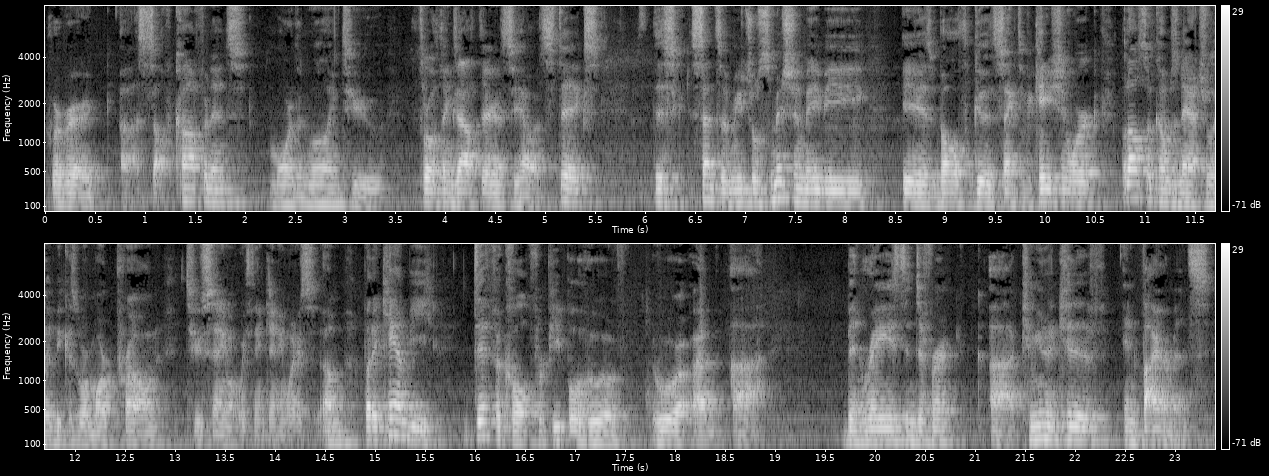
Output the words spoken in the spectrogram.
who are very uh, self confident, more than willing to throw things out there and see how it sticks, this sense of mutual submission maybe is both good sanctification work, but also comes naturally because we're more prone to saying what we think, anyways. Um, but it can be difficult for people who have who have uh, been raised in different uh, communicative environments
